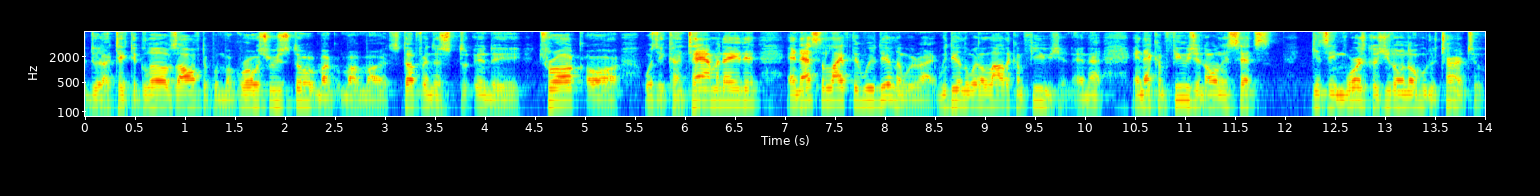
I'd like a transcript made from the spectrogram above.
did I take the gloves off to put my grocery store, my, my, my stuff in the in the truck, or was it contaminated? And that's the life that we're dealing with, right? We're dealing with a lot of confusion, and that, and that confusion only sets gets even worse because you don't know who to turn to.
